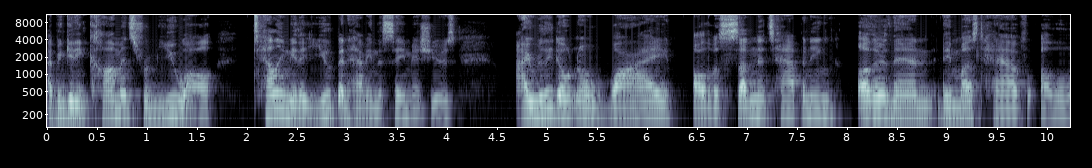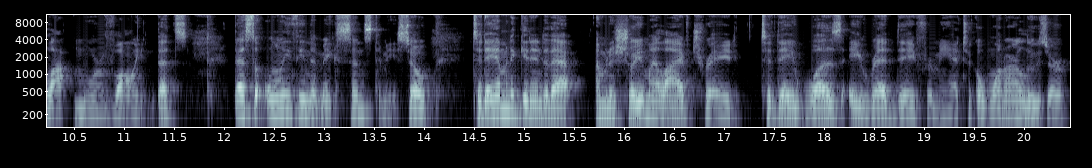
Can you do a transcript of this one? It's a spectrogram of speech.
I've been getting comments from you all telling me that you've been having the same issues. I really don't know why all of a sudden it's happening other than they must have a lot more volume. That's that's the only thing that makes sense to me. So today I'm going to get into that. I'm going to show you my live trade. Today was a red day for me. I took a 1R loser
